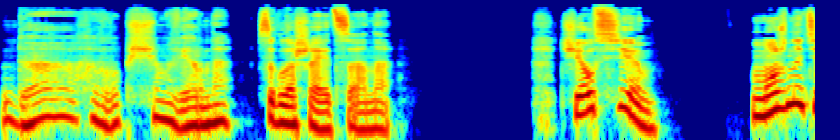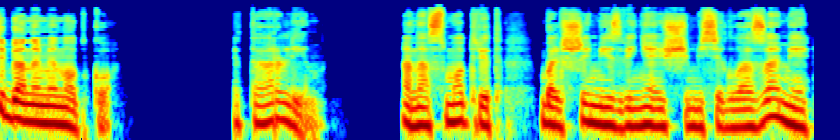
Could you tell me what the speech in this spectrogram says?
«Да, в общем, верно», — соглашается она. «Челси, можно тебя на минутку?» Это Орлин. Она смотрит большими извиняющимися глазами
